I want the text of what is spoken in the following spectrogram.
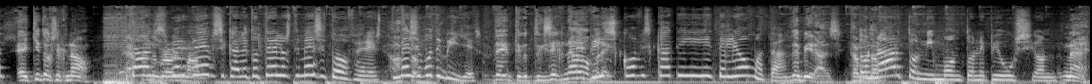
όχι. Εκεί το ξεχνάω. Αυτό Τα είναι το έχεις πρόβλημά μου. μπερδέψει, καλέ. Το τέλος στη μέση το έφερες. Τη μέση πού την πήγες; Δεν το- το ξεχνάω, βρε. Επίση κόβεις κάτι τελειώματα. Δεν πειράζει. Θα μου Τον τα- άρτον ημών των επιούσιων. Ναι.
